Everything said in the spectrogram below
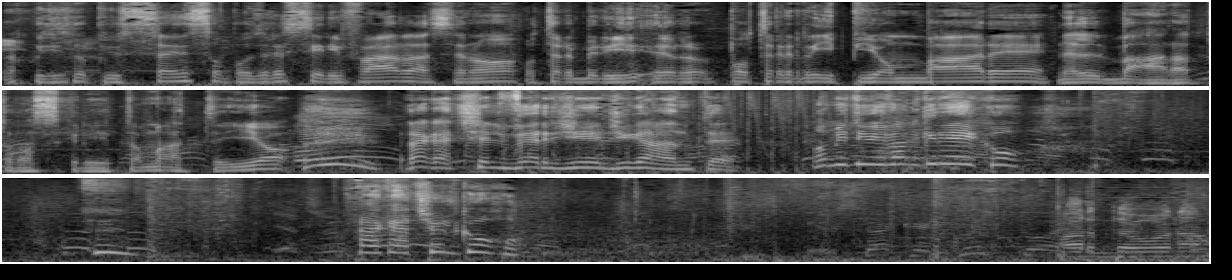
acquisito più senso Potresti rifarla, se no potrebbe ri- er- potrei ripiombare nel baratro Ha scritto Matte, io... Raga, c'è il vergine gigante Ma mi devi Ivan Greco Raga, c'è il go Morto uno.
